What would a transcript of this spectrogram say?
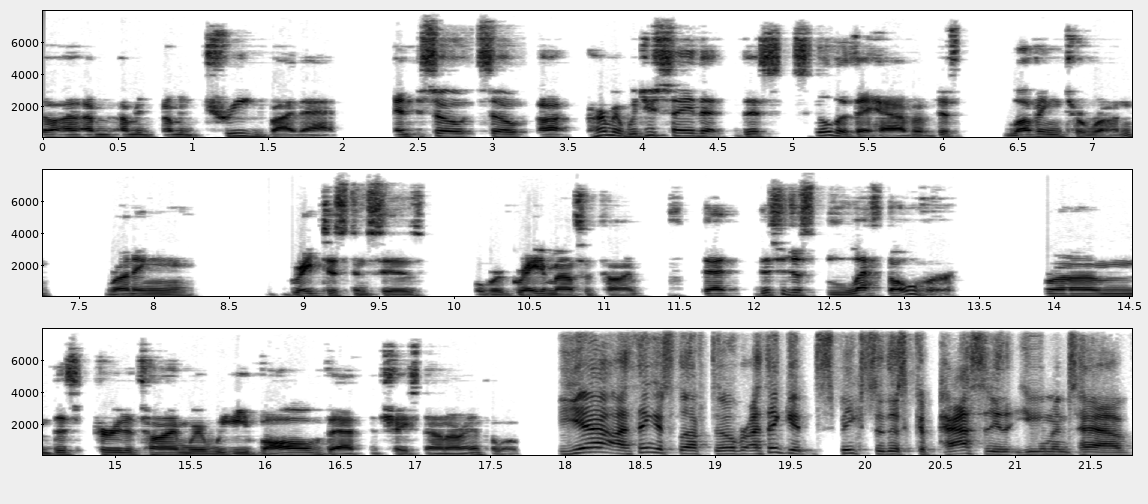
So I, am I'm, I'm intrigued by that. And so, so, uh, Herman, would you say that this skill that they have of just loving to run, running great distances over great amounts of time, that this is just left over from this period of time where we evolved that to chase down our antelope? Yeah, I think it's left over. I think it speaks to this capacity that humans have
